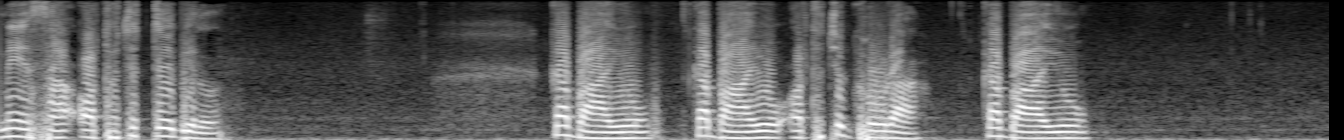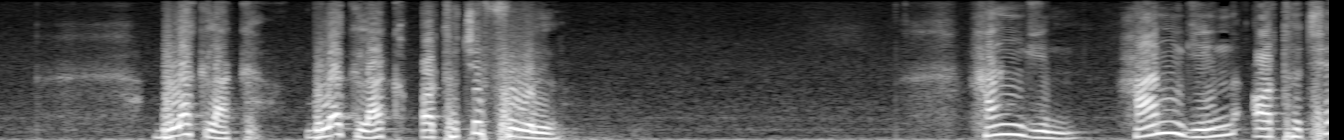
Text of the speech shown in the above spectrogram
মেসা অর্থ হচ্ছে টেবিল কাবায়ু কাবায়ু অর্থ হচ্ছে ঘোড়া কাবায়ু বুলাকলাক বুলাকলাক অর্থ হচ্ছে ফুল হাঙ্গিন হানগিন অর্থ হচ্ছে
